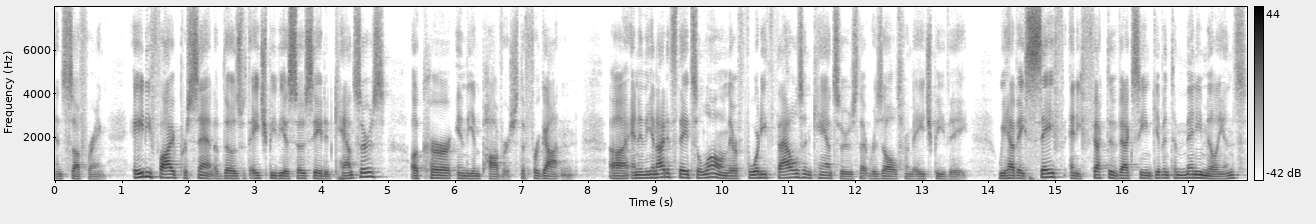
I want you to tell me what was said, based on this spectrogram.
and suffering. 85% of those with HPV associated cancers occur in the impoverished, the forgotten. Uh, and in the United States alone, there are 40,000 cancers that result from HPV. We have a safe and effective vaccine given to many millions.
